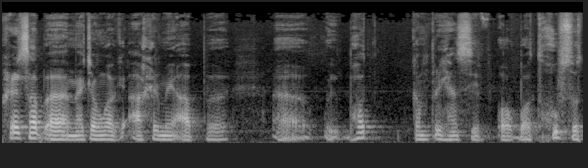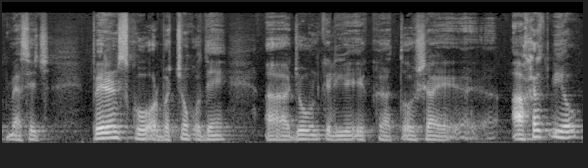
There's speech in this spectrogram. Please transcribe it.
خیر صاحب میں چاہوں گا کہ آخر میں آپ کوئی بہت کمپریہنسو اور بہت خوبصورت میسیج پیرنٹس کو اور بچوں کو دیں جو ان کے لیے ایک توشہ آخرت بھی ہو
